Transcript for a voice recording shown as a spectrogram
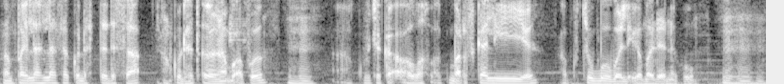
Sampailah last aku dah terdesak Aku dah tak tahu nak buat apa. Mhm. Aku cakap Allah Akbar sekali je Aku cuba balikkan badan aku. Hmm, hmm, hmm.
